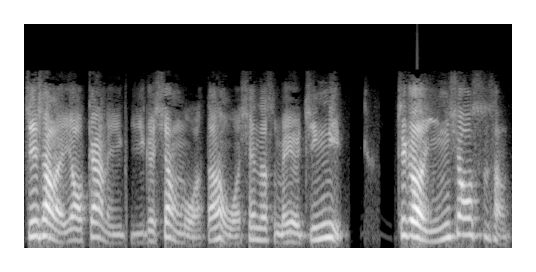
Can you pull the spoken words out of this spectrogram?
接下来要干的一一个项目。但是我现在是没有精力，这个营销市场。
